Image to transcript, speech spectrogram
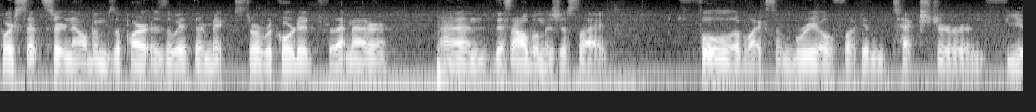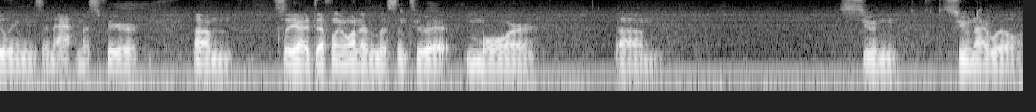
or sets certain albums apart is the way that they're mixed or recorded, for that matter. And this album is just like full of like some real fucking texture and feelings and atmosphere. Um, so yeah, I definitely want to listen to it more. Um, soon, soon I will.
